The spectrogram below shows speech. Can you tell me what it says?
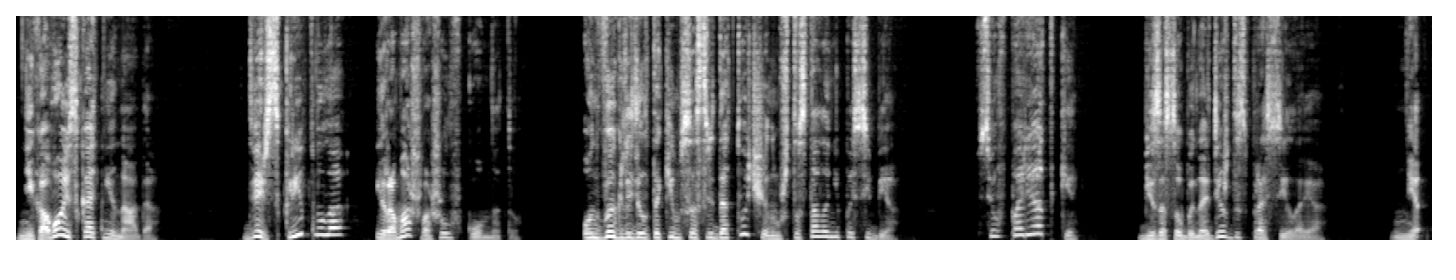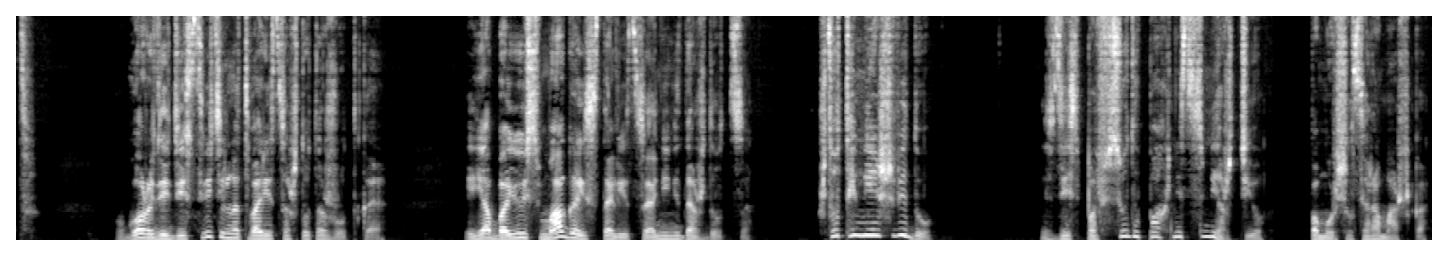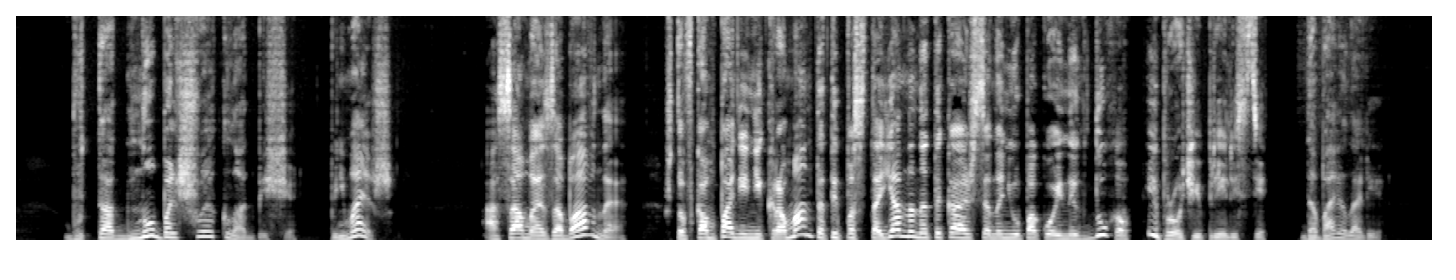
Никого искать не надо. Дверь скрипнула, и Ромаш вошел в комнату. Он выглядел таким сосредоточенным, что стало не по себе. «Все в порядке?» — без особой надежды спросила я. «Нет. В городе действительно творится что-то жуткое. И я боюсь, мага из столицы они не дождутся». «Что ты имеешь в виду?» «Здесь повсюду пахнет смертью», поморщился Ромашка. Будто одно большое кладбище. Понимаешь? А самое забавное, что в компании некроманта ты постоянно натыкаешься на неупокоенных духов и прочие прелести, — добавил Али.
